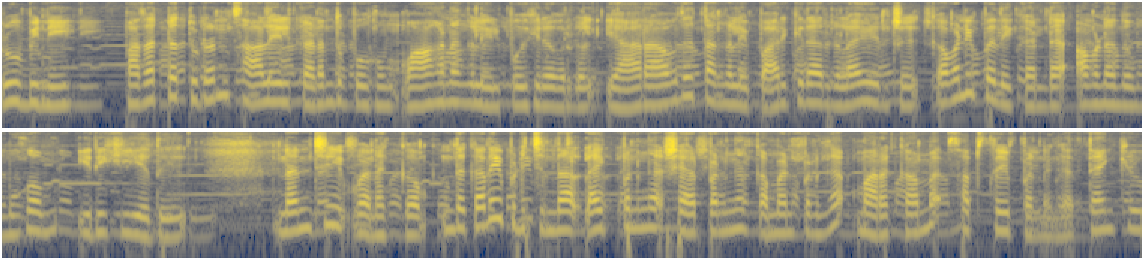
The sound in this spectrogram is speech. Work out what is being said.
ரூபினி பதட்டத்துடன் சாலையில் கடந்து போகும் வாகனங்களில் போகிறவர்கள் யாராவது தங்களை பார்க்கிறார்களா என்று கவனிப்பதைக் கண்ட அவனது முகம் இறுகியது. நன்றி வணக்கம். இந்த கதை பிடிச்சிருந்தா லைக் பண்ணுங்க ஷேர் பண்ணுங்க கமெண்ட் பண்ணுங்க. மறக்காம சப்ஸ்கிரைப் பண்ணுங்க. தேங்க்யூ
